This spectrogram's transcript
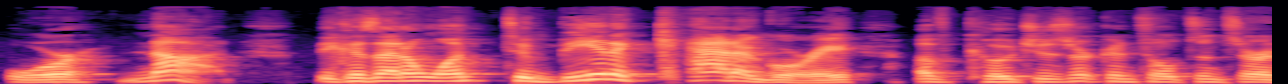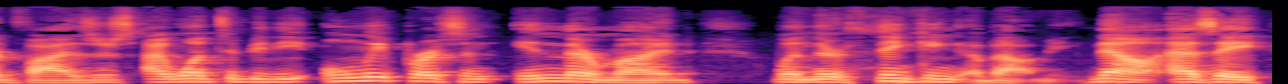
or not? because I don't want to be in a category of coaches or consultants or advisors. I want to be the only person in their mind when they're thinking about me. Now, as a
